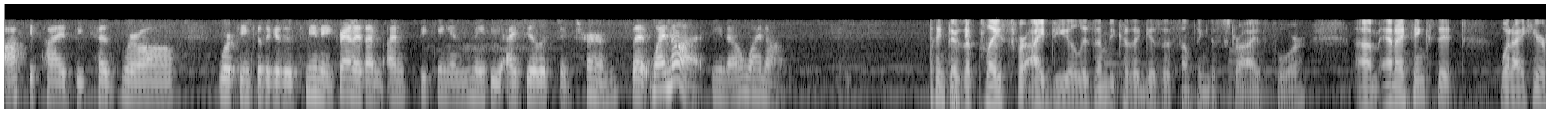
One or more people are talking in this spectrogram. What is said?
occupied because we're all working for the good of the community. Granted, I'm I'm speaking in maybe idealistic terms, but why not? You know, why not? I think there's a place for idealism because it gives us something to strive for, um, and I think that what I hear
